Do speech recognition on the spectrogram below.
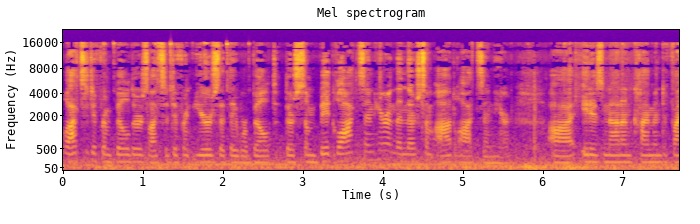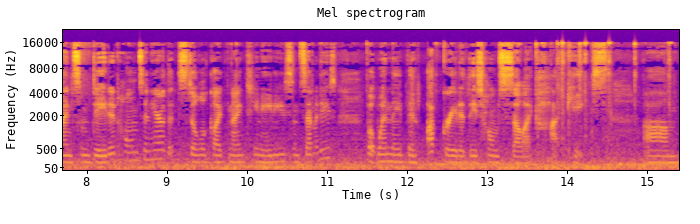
Lots of different builders, lots of different years that they were built. There's some big lots in here and then there's some odd lots in here. Uh, it is not uncommon to find some dated homes in here that still look like 1980s and 70s, but when they've been upgraded, these homes sell like hotcakes. Um,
